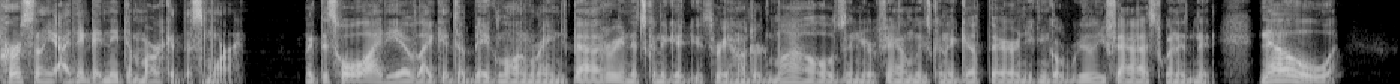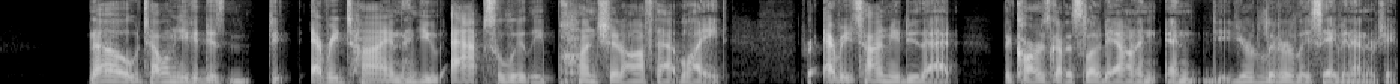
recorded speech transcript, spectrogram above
Personally, I think they need to market this more. Like this whole idea of like it's a big long range battery and it's going to get you 300 miles and your family's going to get there and you can go really fast when it. No. No. Tell them you could just, do, every time that you absolutely punch it off that light, for every time you do that, the car's got to slow down and, and you're literally saving energy.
